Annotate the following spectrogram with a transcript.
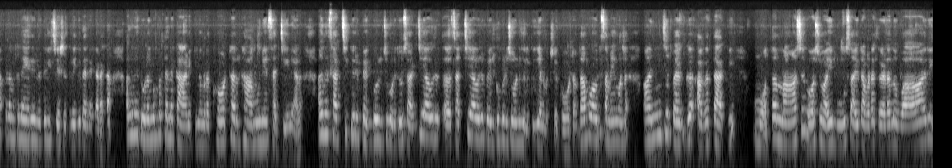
അപ്പോൾ നമുക്ക് നേരെ ഇന്നത്തെ വിശേഷത്തിലേക്ക് തന്നെ കിടക്കാം. അങ്ങനെ തുടങ്ങുമ്പോൾ തന്നെ കാണിക്കും നമ്മുടെ ഖോട്ടർ ധാമുനെ സച്ചിനെയാണ്. അങ്ങനെ സച്ചിക്ക് ഒരു പെഗ് ഒഴിച്ചു കൊടുത്തു. സജ്ജി ആ ഒരു സച്ചി ആ ഒരു പെഗ് പിടിച്ചുകൊണ്ട് നിൽക്കുകയാണ്. പക്ഷേ ഖോട്ടർ ധാമു ആ ഒരു സമയം കൊണ്ട് അഞ്ച് പെഗ് അകത്താക്കി മൊത്തം നാശകോശമായി ബൂസായിട്ട് അവിടെ കിടന്ന് വാരി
